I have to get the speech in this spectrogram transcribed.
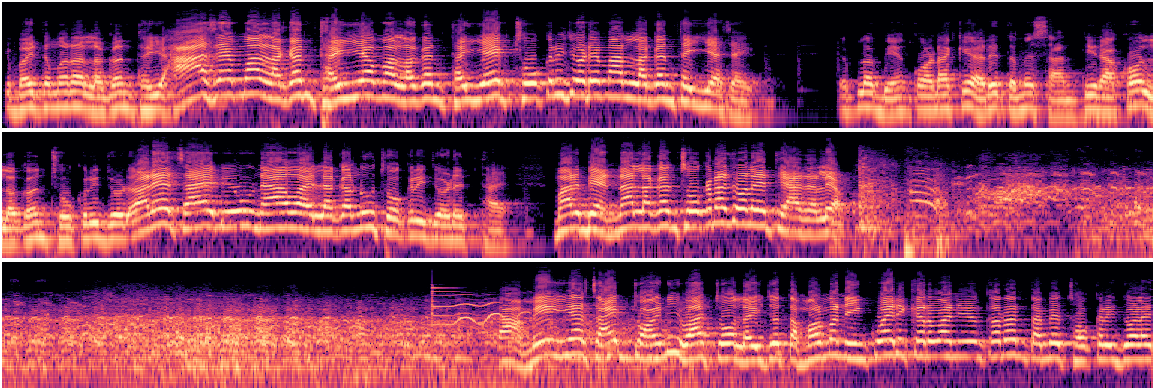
કે ભાઈ તમારા લગ્ન થઈ હા સાહેબ, મારા લગ્ન થઈ ગયા, મારા લગ્ન થઈ ગયા. એક છોકરી જોડે મારા લગ્ન થઈ ગયા સાહેબ. એટલે બેંકવાળા બેંક વાળા કે, અરે, તમે શાંતિ રાખો, લગ્ન છોકરી જોડે. અરે સાહેબ, એવું ના હોય લગ્ન છોકરી જોડે જ થાય. મારા બેનના લગ્ન છોકરા જોડે થયા છે લ્યો. અમે અહીંયા સાહેબ ચોયની વાત જો લઈ, જો તમારે મને ઇન્કવાયરી કરવાની કરો ને તમે છોકરી જોડે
